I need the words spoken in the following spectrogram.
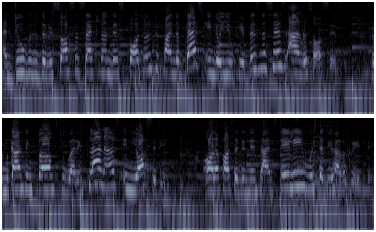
And do visit the resources section on this portal to find the best Indo-UK businesses and resources, from accounting firms to wedding planners in your city. All of us at Indian Times Daily wish that you have a great day.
